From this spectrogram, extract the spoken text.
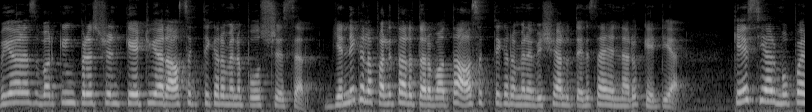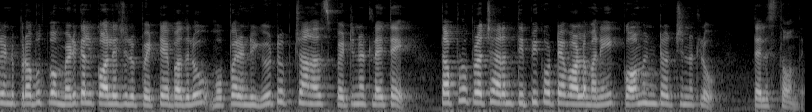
బీఆర్ఎస్ వర్కింగ్ ప్రెసిడెంట్ కేటీఆర్ ఆసక్తికరమైన పోస్ట్ చేశారు. ఎన్నికల ఫలితాల తర్వాత ఆసక్తికరమైన విషయాలు తెలిసాయన్నారు కేటీఆర్. కేసీఆర్ ముప్పై రెండు ప్రభుత్వ మెడికల్ కాలేజీలు పెట్టే బదులు ముప్పై రెండు యూట్యూబ్ ఛానల్స్ పెట్టినట్లయితే తప్పుడు ప్రచారం తిప్పికొట్టేవాళ్ళమని కామెంట్ వచ్చినట్లు తెలుస్తోంది.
